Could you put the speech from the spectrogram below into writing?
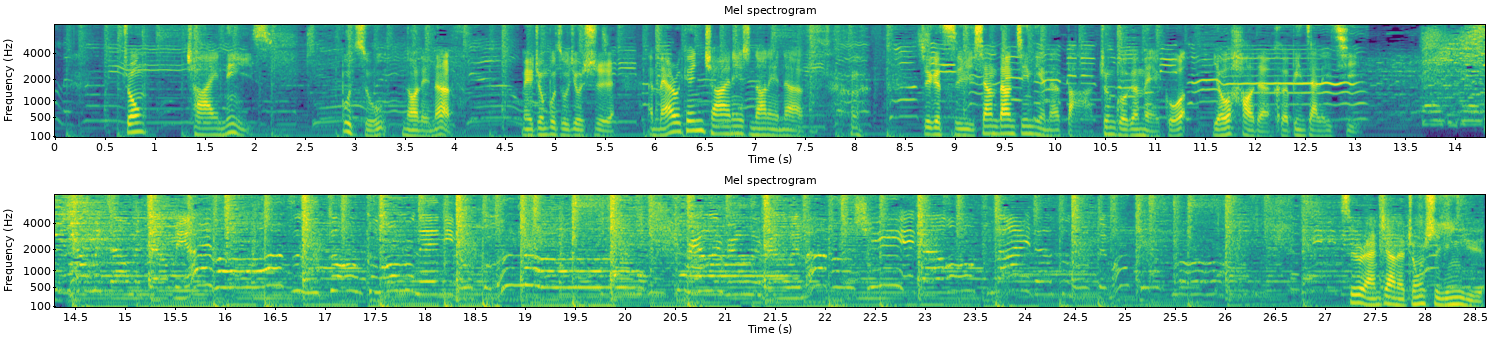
中 Chinese，不足 not enough，美中不足就是 American Chinese not enough。这个词语相当经典的把中国跟美国友好的合并在了一起。虽然这样的中式英语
